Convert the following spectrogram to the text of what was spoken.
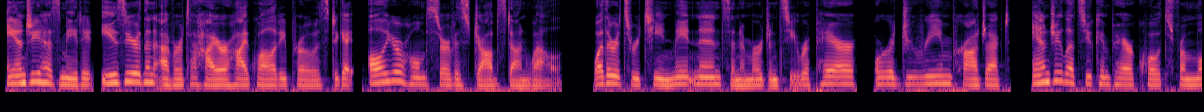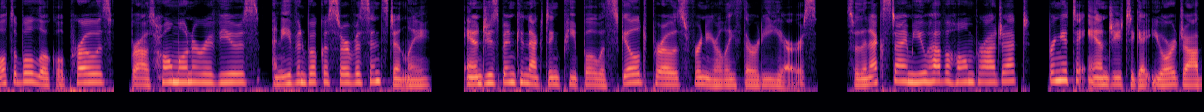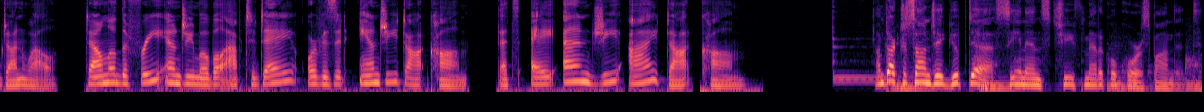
Angie has made it easier than ever to hire high quality pros to get all your home service jobs done well. Whether it's routine maintenance, an emergency repair, or a dream project, Angie lets you compare quotes from multiple local pros, browse homeowner reviews, and even book a service instantly. Angie's been connecting people with skilled pros for nearly 30 years. So the next time you have a home project, bring it to Angie to get your job done well. Download the free Angie mobile app today or visit Angie.com. That's A N G I.com. I'm Dr. Sanjay Gupta, CNN's chief medical correspondent.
